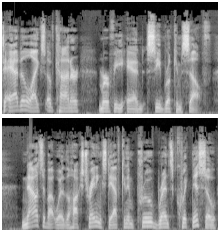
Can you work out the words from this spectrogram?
to add to the likes of Connor Murphy, and Seabrook himself. Now it's about whether the Hawks training staff can improve Brent's quickness so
